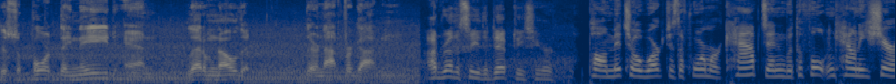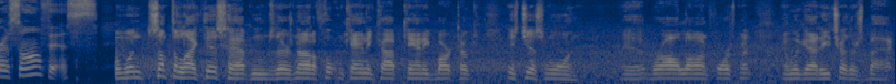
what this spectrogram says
the support they need and let them know that they're not forgotten. I'd rather see the deputies here. Paul Mitchell worked as a former captain with the Fulton County Sheriff's Office. When something like this happens, there's not a Fulton County, Cobb County, Bartow. It's just one. Uh, we're all law enforcement, and we got each other's back.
